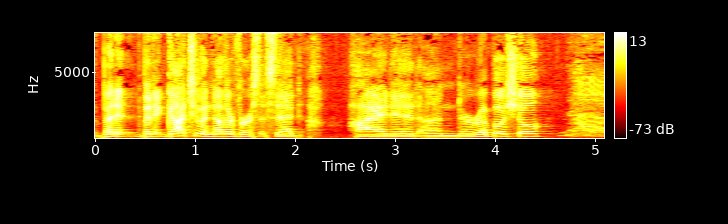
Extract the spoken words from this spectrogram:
but, it. but it got to another verse that said, hide it under a bushel. No.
